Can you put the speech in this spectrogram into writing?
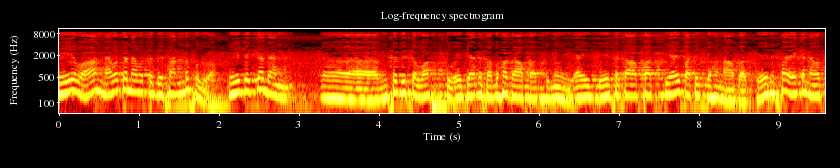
ඒවා නැවත නැවත දෙසන්න පුළුවන්. ඒ දෙක දැන් විසදිත වස්තු ඒ කියන්නේ සභාගාපත්‍ය නෙවෙයි. ඒ දේශකාපත්‍යයි පටිඝානාපත්‍යයි. ඒ නිසා ඒක නැවත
